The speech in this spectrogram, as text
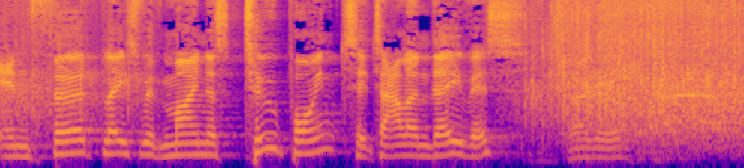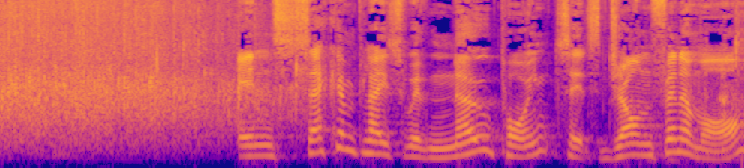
In third place, with minus two points, it's Alan Davies. In second place with no points, it's John Finnemore.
